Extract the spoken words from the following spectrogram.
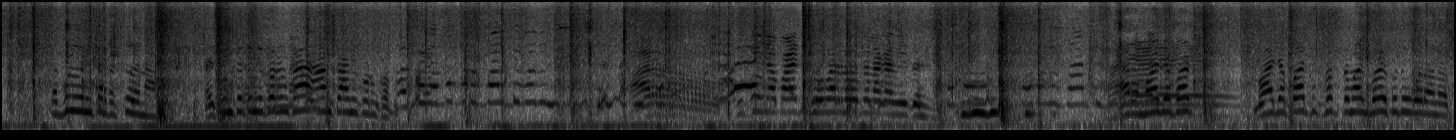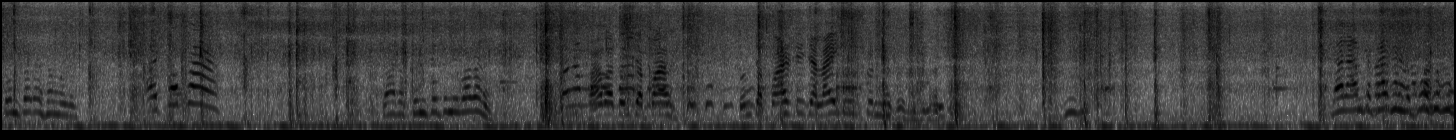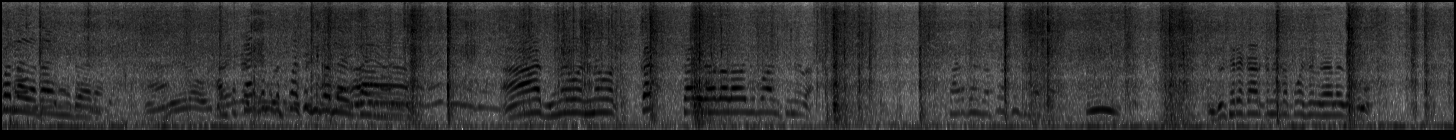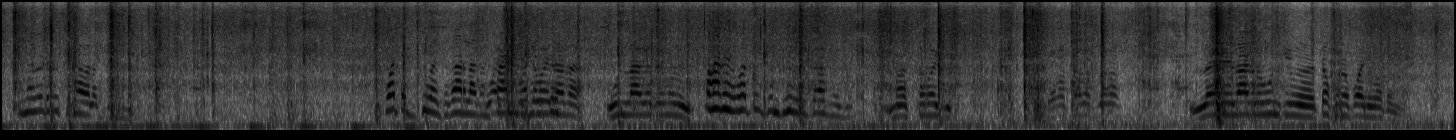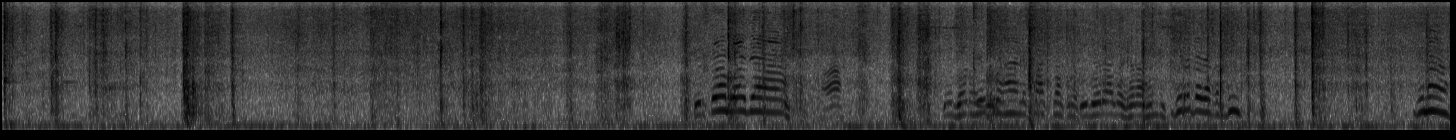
तर गुळवणी करतात कळ ना अरे तुमचं तुम्ही करून खा आमचं आम्ही करून खातो. पार्टी उभारलं होतं लागा मी इथं. अरे माझ्या पाठ माझ्या पाठीत फक्त माझी बायको उभं राहणार. तुमचं काय संबंध? तुमचं तुम्ही बघा ना. बाबा तुमच्या पा तुमच्या पार्टीच्या लाइट उचकून घेतो झालं आमच्या बदलायला काय नाही दादा. आमच्या बी बदलायला काय नाही. आज नव नव कट साडी घालायला लावायची बालकिनीला कारखान्यात पैसे बी बदलायला. दुसऱ्या कारखान्याचा पोषक पुन्हा. नवीन ड्रेस घ्यावा लागतो. पोत्यात ठेवायचं गार लागेल पाणी ठेवायचं आता. ऊन लागत आहे म्हणून. पाणी वाटायचं ठेवायचं असायचं मस्त पैकी. लय लागलं ऊन की टफुरा पाणी वाटायचं. कीर्तन राजा. तू धर. पाच पाच तू धर आता ह्याला हंडी. गिरं त्याच्याकडे दी दे ना.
